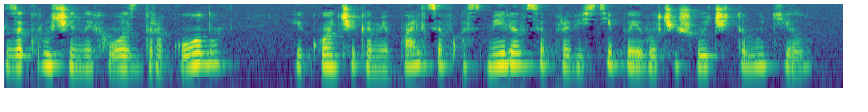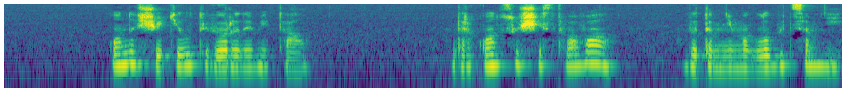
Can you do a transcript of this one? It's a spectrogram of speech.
закрученный хвост дракона и кончиками пальцев осмелился провести по его чешуйчатому телу. Он ощутил твердый металл. Дракон существовал, в этом не могло быть сомнений.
